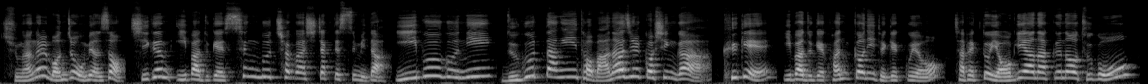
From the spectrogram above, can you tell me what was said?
중앙을 먼저 오면서 지금 이 바둑의 승부처가 시작됐습니다. 이 부분이 누구 땅이 더 많아질 것인가? 그게 이 바둑의 관건이 되겠고요. 자, 백도 여기 하나 끊어두고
